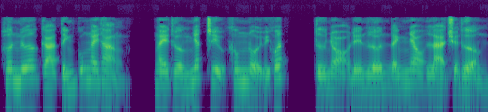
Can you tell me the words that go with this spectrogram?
Hơn nữa cá tính cũng ngay thẳng, ngày thường nhất chịu không nổi ủy khuất, từ nhỏ đến lớn đánh nhau là chuyện thường.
